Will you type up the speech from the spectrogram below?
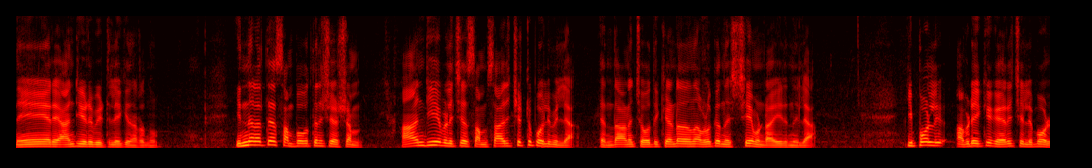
നേരെ ആന്റിയുടെ വീട്ടിലേക്ക് നടന്നു. ഇന്നലത്തെ സംഭവത്തിന് ശേഷം ആന്റിയെ വിളിച്ച് സംസാരിച്ചിട്ട് പോലുമില്ല. എന്താണ് ചോദിക്കേണ്ടതെന്ന് അവൾക്ക് നിശ്ചയമുണ്ടായിരുന്നില്ല. ഇപ്പോൾ അവിടേക്ക് കയറി ചെല്ലുമ്പോൾ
